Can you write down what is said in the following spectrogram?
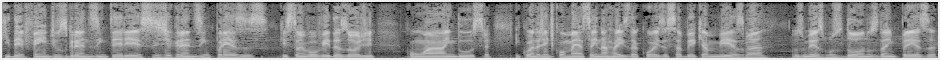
que defende os grandes interesses de grandes empresas que estão envolvidas hoje com a indústria. E quando a gente começa aí na raiz da coisa saber que a mesma, os mesmos donos da empresa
